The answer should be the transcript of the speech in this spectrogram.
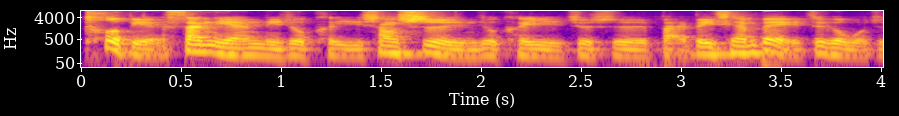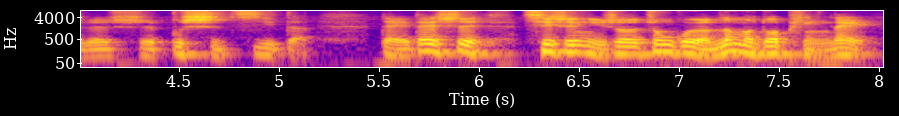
特别三年你就可以上市，你就可以就是百倍千倍，这个我觉得是不实际的。对，但是其实你说中国有那么多品类，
